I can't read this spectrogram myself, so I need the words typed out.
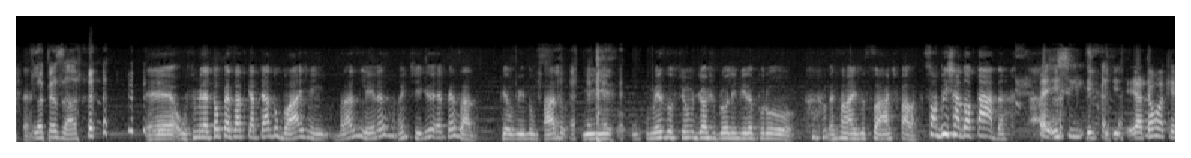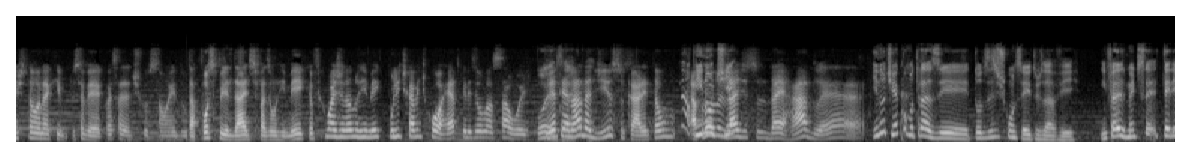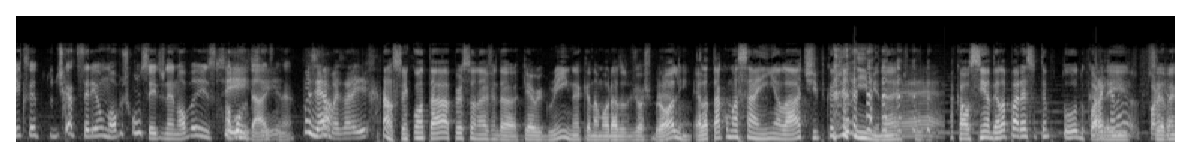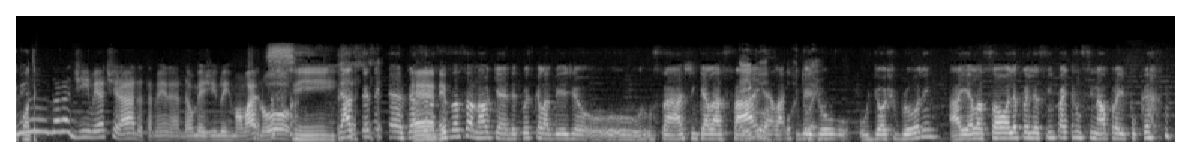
aquilo é pesado. É, o filme é tão pesado que até a dublagem brasileira antiga é pesado eu vi dublado. e o começo do filme, Josh Brolin vira pro personagem do Sam e fala: Só bicha adotada! É, isso é até uma questão, né, que você vê, com essa discussão aí do, da possibilidade de fazer um remake, eu fico imaginando um remake politicamente correto que eles iam lançar hoje. Pois não ia ter é. nada disso, cara. Então, não, a probabilidade tinha... disso dar errado é. E não tinha como trazer todos esses conceitos, Davi. Infelizmente teria que ser tudo seriam novos conceitos, né? Novas sim, abordagens, sim. né? Pois é, mas aí. Não, sem contar a personagem da Carrie Green, né? Que é a namorada do Josh Brolin, é. ela tá com uma sainha lá típica de anime, né? é. Tipo, a calcinha dela aparece o tempo todo, cara. Fora que ela, fora que ela é conta... meio danadinha, meio atirada também, né? Dá um beijinho no irmão mais novo. Sim. E a cena, que é, a é, cena meio... sensacional, que é depois que ela beija o, o, o Sam Ashton, que ela sai, ela que beijou o, o Josh Brolin, aí ela só olha pra ele assim faz um sinal pra ir pro canto.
